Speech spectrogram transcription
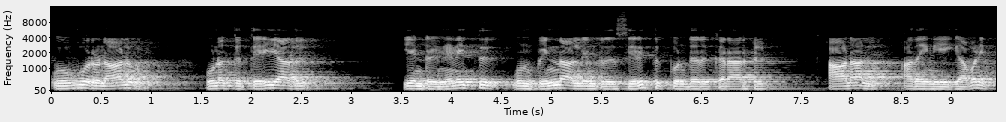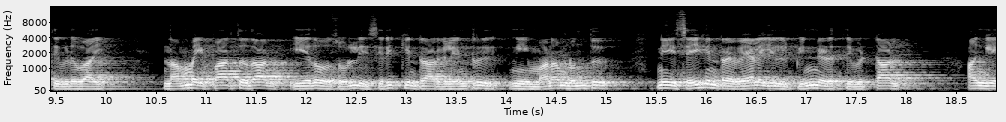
ஒவ்வொரு நாளும் உனக்கு தெரியாது. என்று நினைத்து உன் பின்னால் நின்று சிரித்து கொண்டிருக்கிறார்கள். ஆனால் அதை நீ கவனித்து விடுவாய். நம்மை பார்த்துதான் ஏதோ சொல்லி சிரிக்கின்றார்கள் என்று நீ மனம் நொந்து நீ செய்கின்ற வேலையில் பின்னெடுத்து விட்டால் அங்கே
